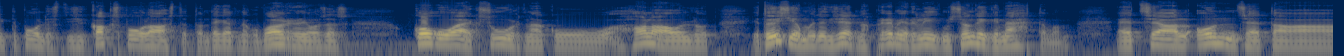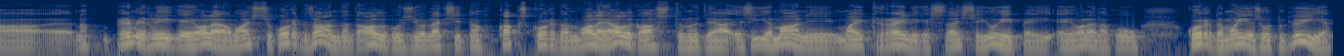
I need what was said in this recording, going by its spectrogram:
mitte poolteist, isegi kaks pool aastat on tegelikult nagu varri osas kogu aeg suur nagu hala olnud ja tõsi on muidugi see, et noh, Premier League, mis on kõige nähtavam, et seal on seda noh, Premier League ei ole oma asju korda saanud, nad alguses ju läksid noh, kaks korda on vale jalga astunud ja, ja siiamaani Mike Riley, kes seda asja juhib, ei, ei ole nagu korda majja suutnud lüüa.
